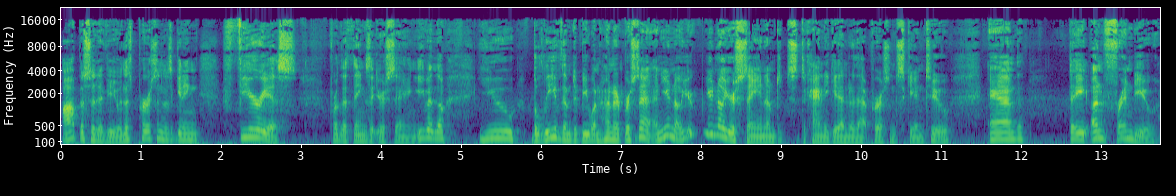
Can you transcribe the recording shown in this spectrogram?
opposite of you, and this person is getting furious for the things that you're saying, even though you believe them to be 100%. And you know you you know you're saying them to, to kind of get under that person's skin too, and they unfriend you,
